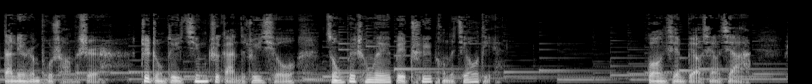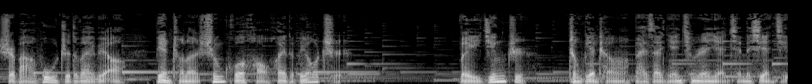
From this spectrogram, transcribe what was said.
但令人不爽的是，这种对精致感的追求，总被成为被吹捧的焦点。光鲜表象下，是把物质的外表变成了生活好坏的标尺。伪精致，正变成摆在年轻人眼前的陷阱。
